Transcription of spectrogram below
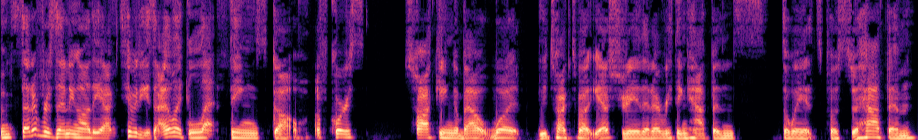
instead of resenting all the activities, I like let things go. Of course, talking about what we talked about yesterday, that everything happens the way it's supposed to happen.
